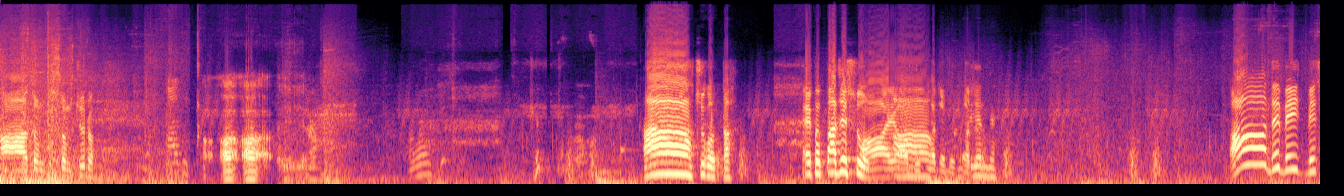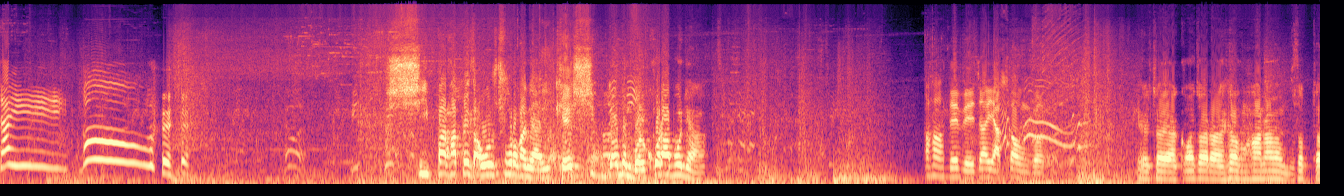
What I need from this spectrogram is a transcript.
아 좀 좀 줄여. 아, 아, 이런. 아, 죽었다. 엘프 빠질 수. 아, 야, 못 빠져, 못 빠져. 되겠네. 아내 메자이. 노. 씨발, 하필 다 우측으로 가냐? 이 개씨, 너는 뭘 꼬라보냐? 아내 메자이 아까운 거. 여자야, 꺼져라. 형 하나면 무섭다.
